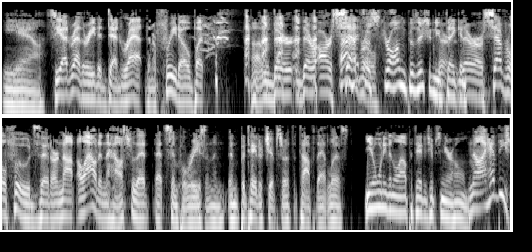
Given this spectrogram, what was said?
Yeah. See, I'd rather eat a dead rat than a Frito, but uh, there there are several. That's a strong position you've there, taken. there are several foods that are not allowed in the house for that, that simple reason, and, and potato chips are at the top of that list. You don't even allow potato chips in your home. No, I have these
